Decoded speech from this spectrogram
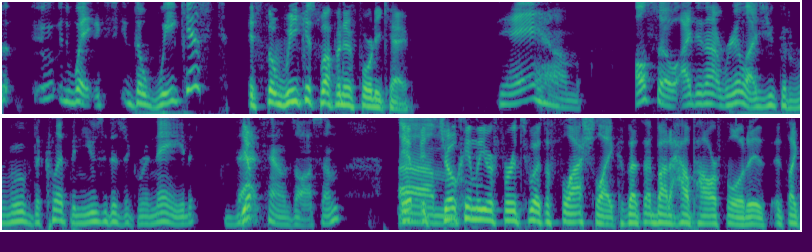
Uh, Wait, it's the weakest? It's the weakest weapon in 40k. Damn. Also, I did not realize you could remove the clip and use it as a grenade. That Yep. sounds awesome. Yep, it's Um, jokingly referred to as a flashlight because that's about how powerful it is. It's like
